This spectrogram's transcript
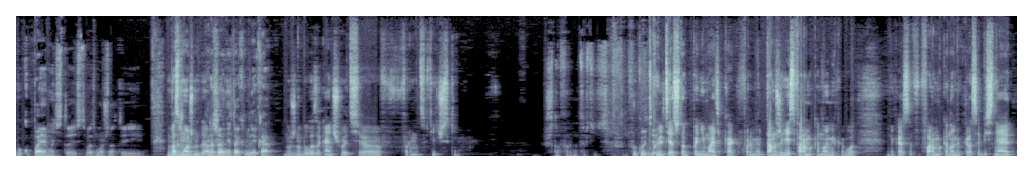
в окупаемость, то есть, возможно, ты Возможно, да. маржа не так велика. Нужно было заканчивать э, фармацевтический Что фармацевтический факультет? факультет, чтобы понимать, как формировать... Там же есть фармэкономика, вот. Мне кажется, фармэкономика как раз объясняет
